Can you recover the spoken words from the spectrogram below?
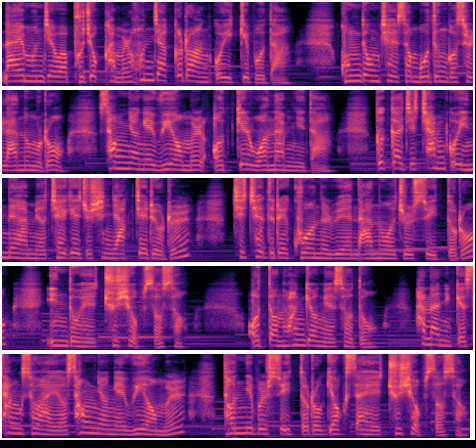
나의 문제와 부족함을 혼자 끌어안고 있기보다 공동체에서 모든 것을 나눔으로 성령의 위엄을 얻길 원합니다. 끝까지 참고 인내하며 제게 주신 약재료를 지체들의 구원을 위해 나누어 줄 수 있도록 인도해 주시옵소서. 어떤 환경에서도 하나님께 상소하여 성령의 위엄을 덧입을 수 있도록 역사해 주시옵소서.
